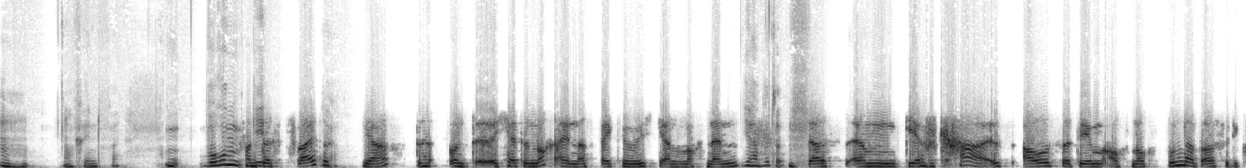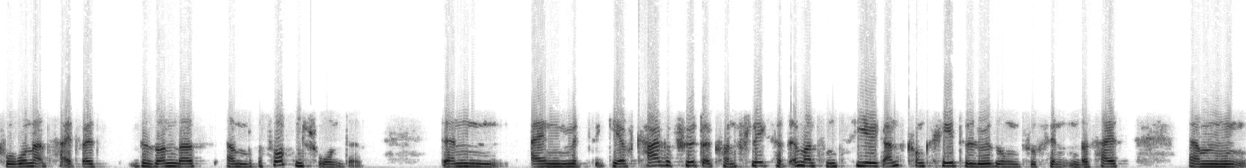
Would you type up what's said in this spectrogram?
Mhm, auf jeden Fall. Worum und das Zweite, ja. ja und äh, ich hätte noch einen Aspekt, den würde ich gerne noch nennen. Ja, bitte. Das ähm, GfK ist außerdem auch noch wunderbar für die Corona-Zeit, weil es besonders ähm, ressourcenschonend ist. Denn ein mit GfK geführter Konflikt hat immer zum Ziel, ganz konkrete Lösungen zu finden. Das heißt, ähm,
